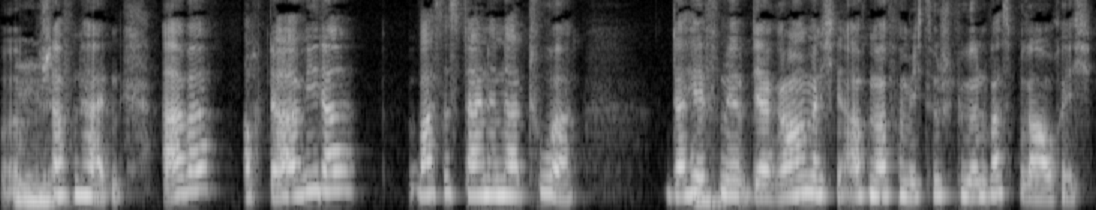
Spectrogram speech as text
Mhm. Beschaffenheiten. Aber auch da wieder, was ist deine Natur? Da hilft mhm. mir der Raum, wenn ich ihn aufmache, für mich zu spüren, was brauche ich.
